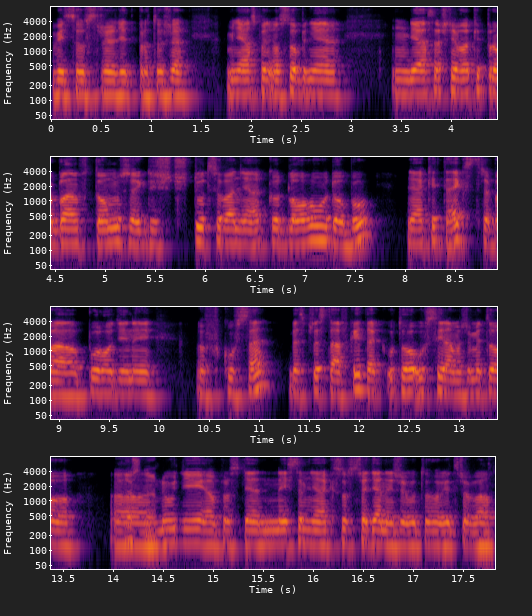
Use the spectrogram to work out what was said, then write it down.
víc soustředit, protože mě aspoň osobně dělá strašně velký problém v tom, že když čtu třeba nějakou dlouhou dobu, nějaký text, třeba půl hodiny v kuse, bez přestávky, tak u toho usínám, že mi to uh, nudí a prostě nejsem nějak soustředěný, že u toho je třeba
